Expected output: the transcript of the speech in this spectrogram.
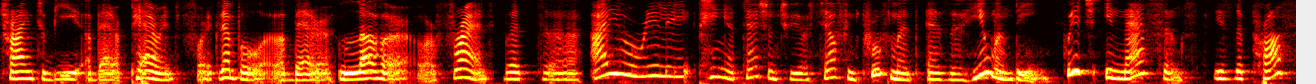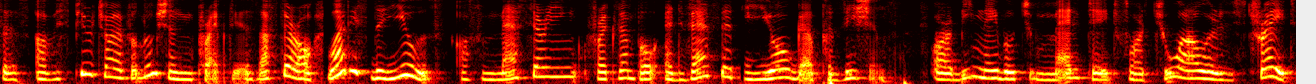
trying to be a better parent, for example, a better lover or friend. But uh, are you really paying attention to your self improvement as a human being, which in essence is the process of spiritual evolution in practice. After all, what is the use of mastering, for example, advanced yoga positions? Or being able to meditate for two hours straight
